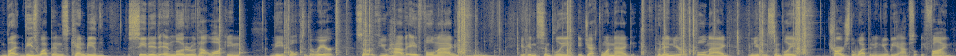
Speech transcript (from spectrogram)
But these weapons can be seated and loaded without locking the bolt to the rear. So if you have a full mag, you can simply eject one mag, put in your full mag, and you can simply charge the weapon and you'll be absolutely fine.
